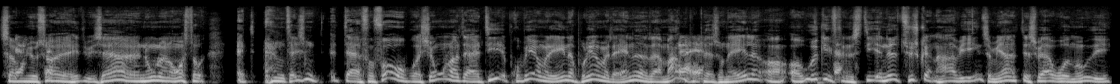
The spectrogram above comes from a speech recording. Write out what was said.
som ja, jo så ja. heldigvis er øh, nogenlunde overstået, at der er, ligesom, der er for få operationer, der er de problemer med det ene og problemer med det andet, og der er mangel ja, ja. på personale, og, og udgifterne ja. stiger. Ned i Tyskland har vi en, som jeg desværre råder mig ud i, det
